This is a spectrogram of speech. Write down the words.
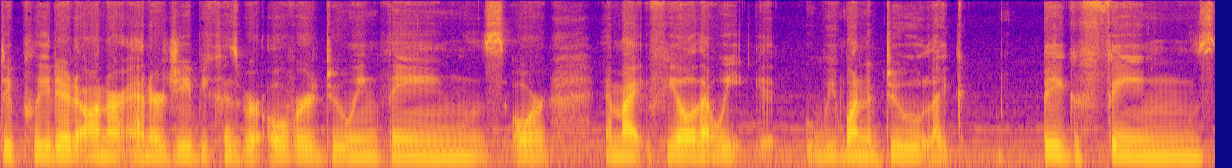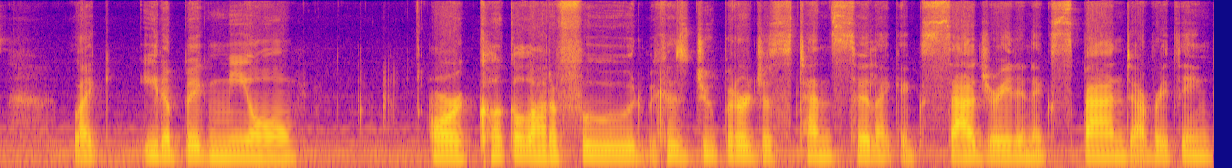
depleted on our energy because we're overdoing things or it might feel that we we want to do like big things like eat a big meal or cook a lot of food because Jupiter just tends to like exaggerate and expand everything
